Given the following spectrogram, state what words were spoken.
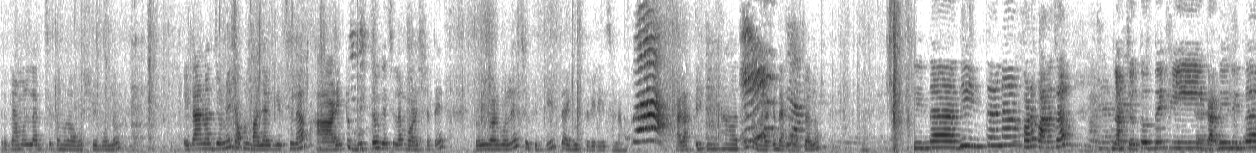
তো কেমন লাগছে তোমরা অবশ্যই বলো। এটা আনার জন্যই তখন বাজার গিয়েছিলাম আর একটু ঘুরতেও গেছিলাম বরের সাথে। রবিবার বলে ছুটির দিন তাই ঘুরতে বেরিয়েছিলাম। আর রাত্রি কি খাওয়া হচ্ছে তোমাদেরকে দেখাবো চলো। দিদা দিন টানা করো পানা চাপ নাচো তো দেখি দিদা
